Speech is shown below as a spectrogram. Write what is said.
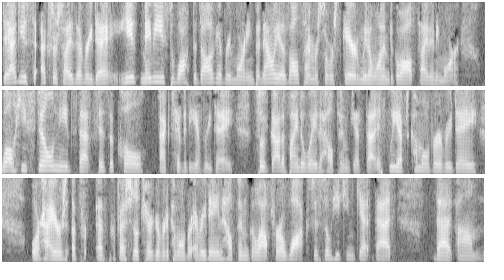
dad used to exercise every day. He maybe used to walk the dog every morning but now he has alzheimer's so we're scared and we don't want him to go outside anymore. Well he still needs that physical activity every day. So we've got to find a way to help him get that. If we have to come over every day or hire a, a professional caregiver to come over every day and help him go out for a walk just so he can get that that um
